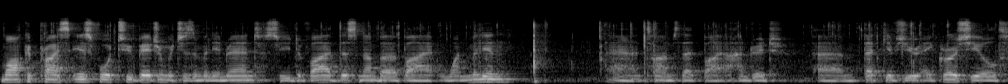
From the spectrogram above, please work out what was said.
market price is for two bedroom, which is a million rand. So you divide this number by 1 million and times that by 100. Um, that gives you a gross yield.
